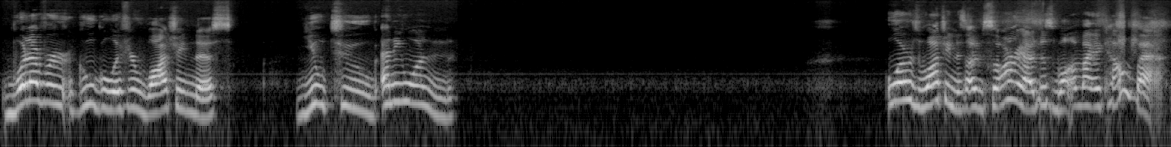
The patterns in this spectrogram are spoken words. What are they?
Whatever, Google, if you're watching this, YouTube, anyone, whoever's watching this, I'm sorry. I just want my account back.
